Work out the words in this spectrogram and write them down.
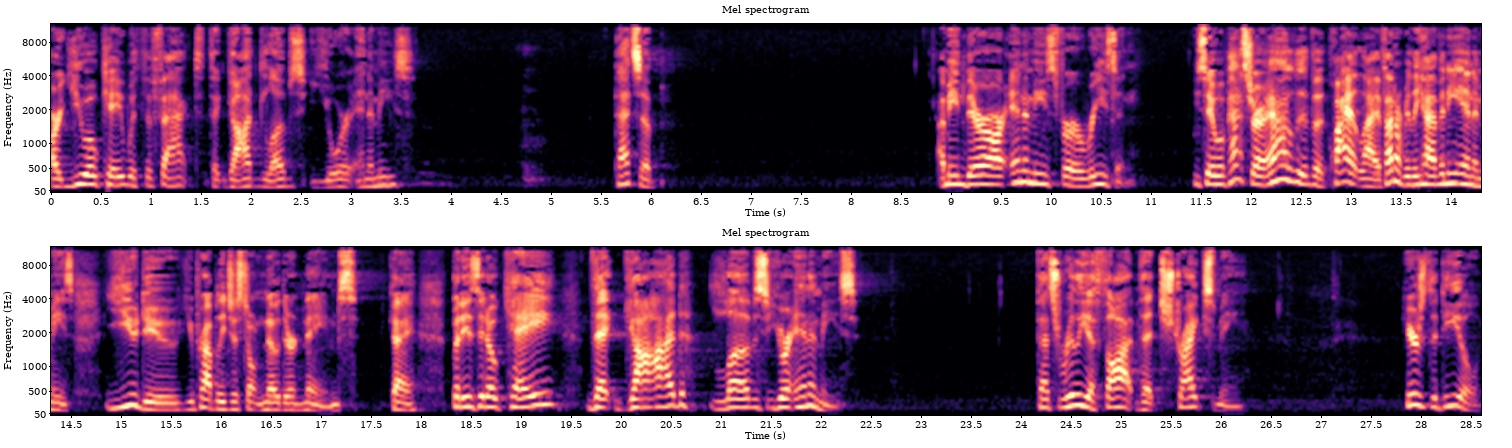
Are you okay with the fact that God loves your enemies? That's a. I mean, there are enemies for a reason. You say, well, Pastor, I live a quiet life. I don't really have any enemies. You do. You probably just don't know their names. Okay. But is it okay that God loves your enemies? That's really a thought that strikes me. Here's the deal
